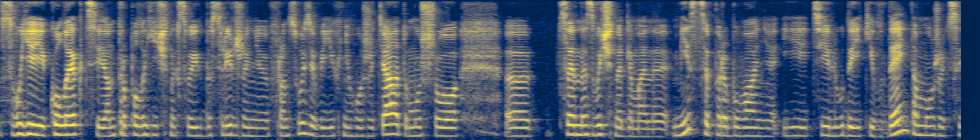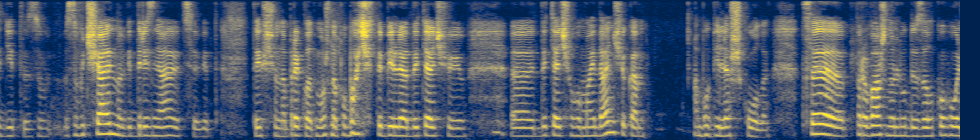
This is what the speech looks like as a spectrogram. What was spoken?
своєї колекції антропологічних своїх досліджень французів і їхнього життя, тому що це незвичне для мене місце перебування, і ті люди, які вдень там можуть сидіти, звичайно відрізняються від тих, що, наприклад, можна побачити біля дитячої, е, дитячого майданчика. Або біля школи. Це переважно люди з алкоголь...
